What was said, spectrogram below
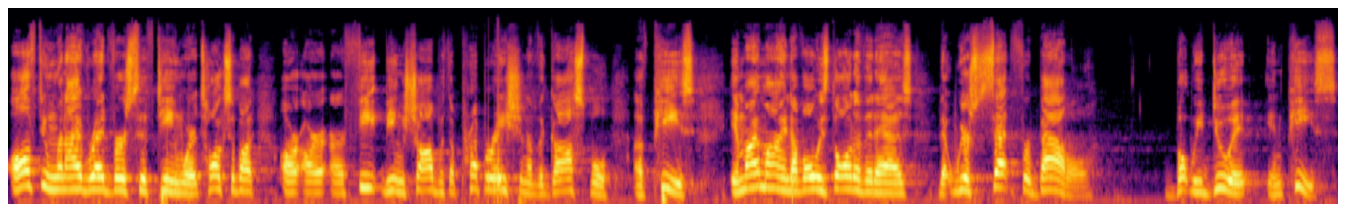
Often, when I've read verse 15, where it talks about our, our, our feet being shod with the preparation of the gospel of peace, in my mind, I've always thought of it as that we're set for battle, but we do it in peace.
